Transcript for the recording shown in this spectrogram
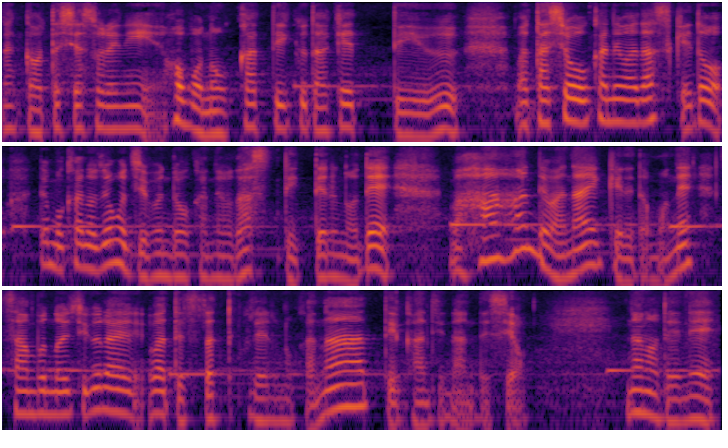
なんか私はそれにほぼ乗っかっていくだけっっていう、まあ、多少お金は出すけどでも彼女も自分でお金を出すって言ってるので、まあ、半々ではないけれどもね3分の1ぐらいは手伝ってくれるのかなっていう感じなんですよ。なのでね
